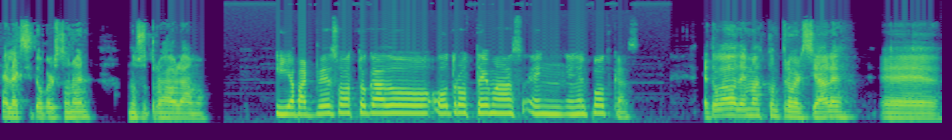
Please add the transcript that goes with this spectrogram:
el éxito personal, nosotros hablamos. Y aparte de eso, ¿has tocado otros temas en, el podcast? He tocado temas controversiales, eh,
